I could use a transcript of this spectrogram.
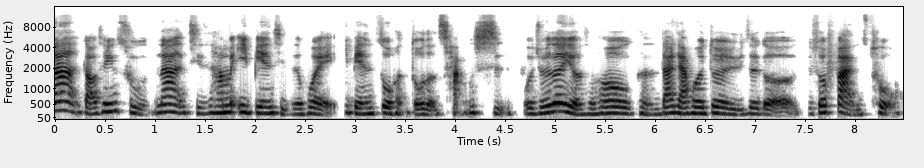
那搞清楚，那其实他们一边其实会一边做很多的尝试。我觉得有时候可能大家会对于这个，比如说犯错，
